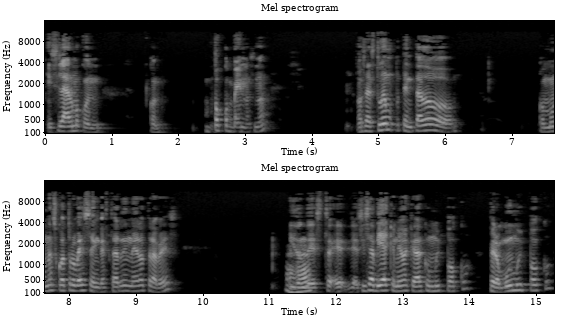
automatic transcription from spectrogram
y si la armo con, con un poco menos, ¿no? O sea, estuve tentado como unas cuatro veces en gastar dinero otra vez. Y donde este, eh, sí sabía que me iba a quedar con muy poco, pero muy, muy poco.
